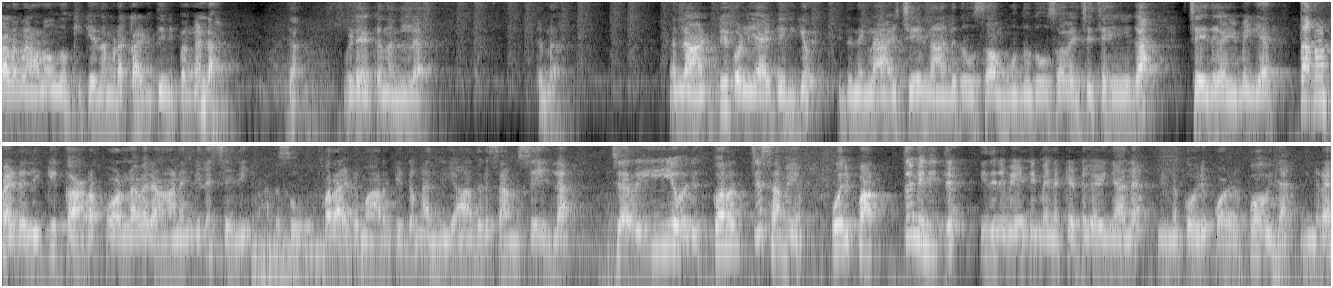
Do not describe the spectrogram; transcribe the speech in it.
കളറാണോ എന്ന് നോക്കിക്കേ നമ്മുടെ കഴുത്തിന് ഇപ്പം കണ്ടോ? ഇതാ ഇവിടെയൊക്കെ നല്ല കണ്ടോ? നല്ല അടിപൊളിയായിട്ടിരിക്കും. ഇത് നിങ്ങൾ ആഴ്ചയിൽ നാല് ദിവസമോ മൂന്ന് ദിവസമോ വെച്ച് ചെയ്യുക. ചെയ്ത് കഴിയുമ്പോൾ എത്ര പെടലിക്ക് കറപ്പുള്ളവരാണെങ്കിലും ശരി അത് സൂപ്പറായിട്ട് മാറിക്കിട്ടും അതിന് യാതൊരു സംശയമില്ല ചെറിയ ഒരു കുറച്ച് സമയം ഒരു പത്ത് മിനിറ്റ് ഇതിനു വേണ്ടി മെനക്കെട്ട് കഴിഞ്ഞാൽ നിങ്ങൾക്ക് ഒരു കുഴപ്പവുമില്ല. നിങ്ങളുടെ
